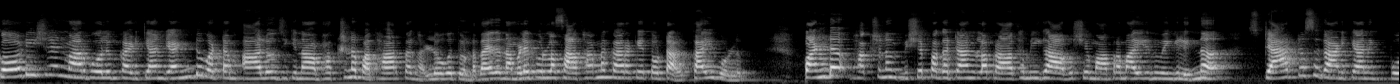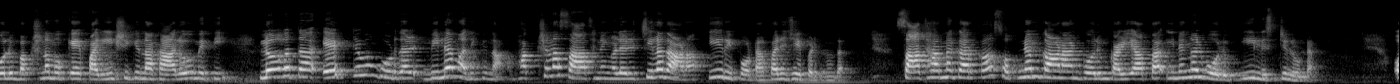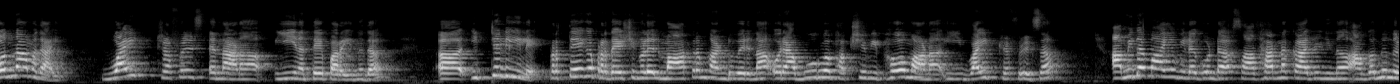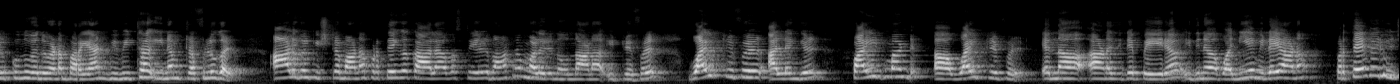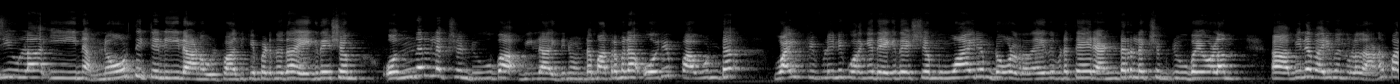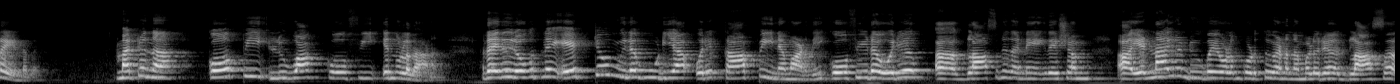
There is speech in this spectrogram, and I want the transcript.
കോടീശ്വരന്മാർ പോലും കഴിക്കാൻ രണ്ടു വട്ടം ആലോചിക്കുന്ന ഭക്ഷണ പദാർത്ഥങ്ങൾ ലോകത്തുണ്ട്. അതായത് നമ്മളെപ്പോലുള്ള സാധാരണക്കാരൊക്കെ തൊട്ടാൽ കൈകൊള്ളും പണ്ട് ഭക്ഷണം വിശപ്പകറ്റാനുള്ള പ്രാഥമിക ആവശ്യം മാത്രമായിരുന്നുവെങ്കിൽ ഇന്ന് സ്റ്റാറ്റസ് കാണിക്കാൻ പോലും ഭക്ഷണമൊക്കെ പരീക്ഷിക്കുന്ന കാലവും എത്തി. ലോകത്ത് ഏറ്റവും കൂടുതൽ വില മതിക്കുന്ന ഭക്ഷണ സാധനങ്ങളിൽ ചിലതാണ് ഈ റിപ്പോർട്ട് പരിചയപ്പെടുത്തുന്നത്. സാധാരണക്കാർക്ക് സ്വപ്നം കാണാൻ പോലും കഴിയാത്ത ഇനങ്ങൾ പോലും ഈ ലിസ്റ്റിലുണ്ട്. ഒന്നാമതായി വൈറ്റ് ട്രഫിൾസ് എന്നാണ് ഈ ഇനത്തെ പറയുന്നത്. ഇറ്റലിയിലെ പ്രത്യേക പ്രദേശങ്ങളിൽ മാത്രം കണ്ടുവരുന്ന ഒരു അപൂർവ ഭക്ഷ്യവിഭവമാണ് ഈ വൈറ്റ് ട്രഫിൾസ് അമിതമായ വില കൊണ്ട് സാധാരണക്കാരിൽ നിന്ന് അകന്നു നിൽക്കുന്നു എന്ന് വേണം പറയാൻ വിവിധ ഇനം ട്രഫിളുകൾ ആളുകൾക്ക് ഇഷ്ടമാണ്. പ്രത്യേക കാലാവസ്ഥയിൽ മാത്രം വളരുന്ന ഒന്നാണ് ഈ ട്രിഫിൾ വൈറ്റ് ട്രിഫിൾ അല്ലെങ്കിൽ പൈഡ്മണ്ട് വൈറ്റ് ട്രിഫിൾ എന്ന ആണ് ഇതിന്റെ പേര്. ഇതിന് വലിയ വിലയാണ്. പ്രത്യേക രുചിയുള്ള ഈ ഇനം നോർത്ത് ഇറ്റലിയിലാണ് ഉൽപ്പാദിക്കപ്പെടുന്നത്. ഏകദേശം ഒന്നര ലക്ഷം രൂപ വില ഇതിനുണ്ട്. മാത്രമല്ല ഒരു പൗണ്ട് വൈറ്റ് ട്രിഫിളിന് കുറഞ്ഞത് ഏകദേശം മൂവായിരം ഡോളർ അതായത് ഇവിടുത്തെ രണ്ടര ലക്ഷം രൂപയോളം വില വരുമെന്നുള്ളതാണ് പറയേണ്ടത്. മറ്റൊന്ന് കോപ്പി ലുവാക് കോഫി എന്നുള്ളതാണ്. അതായത് ലോകത്തിലെ ഏറ്റവും വില കൂടിയ ഒരു കാപ്പി ഇനമാണ് ഈ കോഫിയുടെ ഒരു ഗ്ലാസ്സിന് തന്നെ ഏകദേശം എണ്ണായിരം രൂപയോളം കൊടുത്തു വേണം നമ്മളൊരു ഗ്ലാസ്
